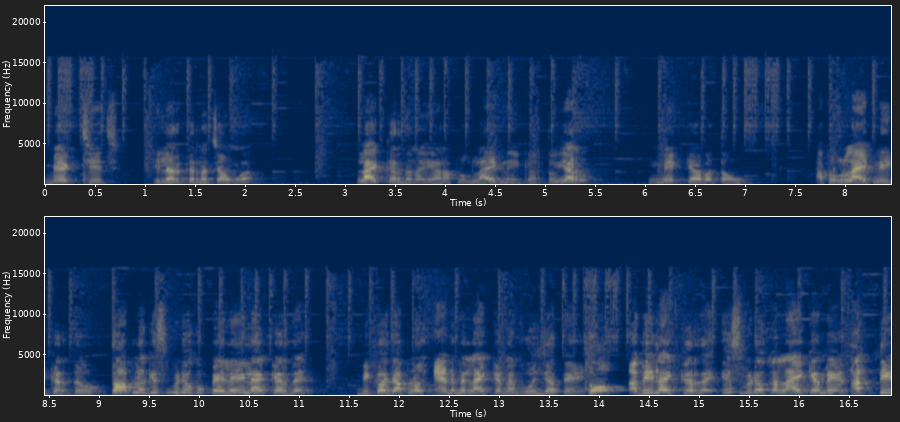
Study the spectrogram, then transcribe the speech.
मैं एक चीज़ क्लियर करना चाहूँगा। लाइक कर देना यार, आप लोग लाइक नहीं करते हो। यार, मैं क्या बताऊँ? आप लोग लाइक नहीं करते हो। तो आप लोग इस वीडियो को पहले ही लाइक कर दें। बिकॉज़ आप लोग एंड में लाइक करना भूल जाते हैं। तो अभी लाइक कर दे इस वीडियो का लाइक है मैं thirty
